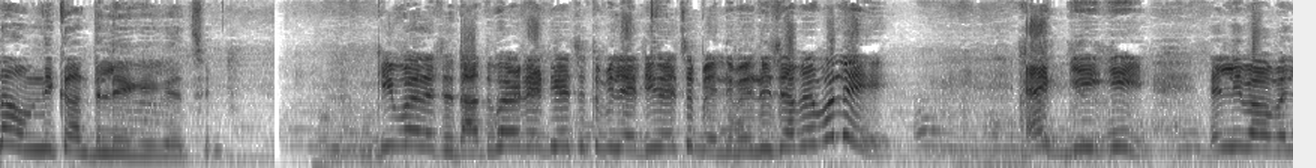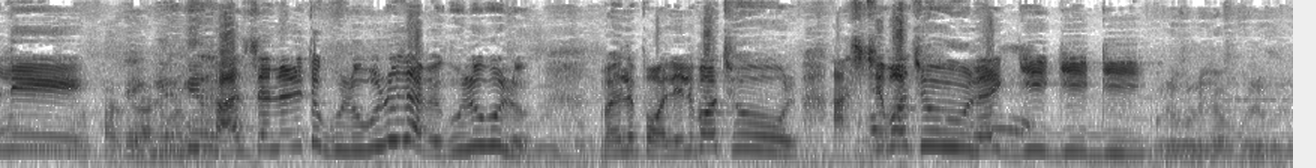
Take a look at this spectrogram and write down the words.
না অমনি কাঁদতে লেগে গেছে। কি বলেছে? দাদু ভাই রেডি হয়েছে? তুমি রেডি হয়েছে? বেলি বেলু যাবে বলে? এক গি গি এলি বাবালি ফার্স্ট জানুয়ারি তো ঘুলু ঘুলু যাবে ঘুলু ঘুলু বলে পলের বছর আসছে বছর এই গি গি গি। গুলু গুলু যাও গুলু গুলু।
